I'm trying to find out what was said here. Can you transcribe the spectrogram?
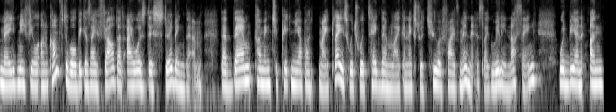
made me feel uncomfortable because I felt that I was disturbing them, that them coming to pick me up at my place, which would take them like an extra two or five minutes, like really nothing, would be an un-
